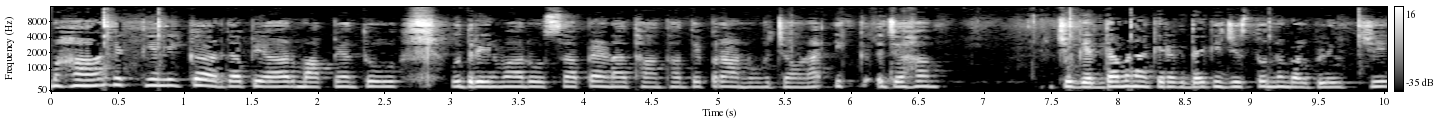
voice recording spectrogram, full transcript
ਮਹਾਨ ਵਿਅਕਤੀਆਂ ਲਈ ਘਰ ਦਾ ਪਿਆਰ, ਮਾਪਿਆਂ ਤੋਂ ਉਦਰੇਵਾ ਰੋਸਾ, ਭੈਣਾ ਥਾਂ ਥਾਂ ਤੇ ਭਰਾ ਨੂੰ ਬਚਾਉਣਾ ਇੱਕ ਅਜਿਹਾ ਚੁਗਿਰਦਾ ਬਣਾ ਕੇ ਰੱਖਦਾ ਕਿ ਜਿਸ ਤੋਂ ਨਵਲਬਲੇ ਉੱਚੇ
